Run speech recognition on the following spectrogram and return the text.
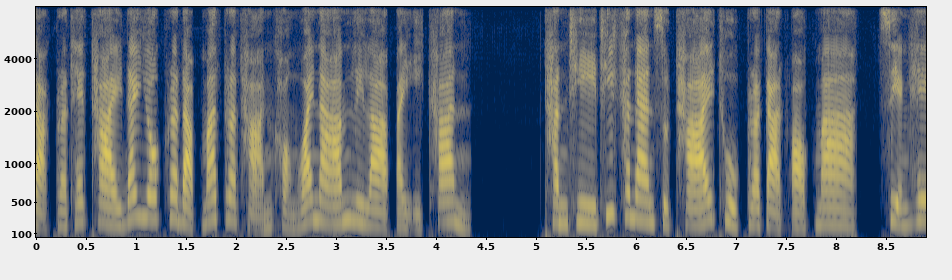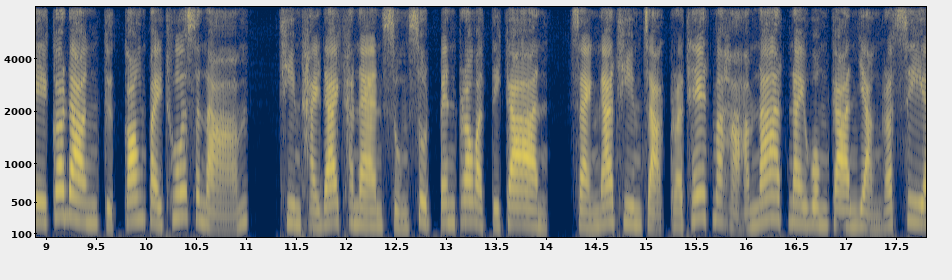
จากประเทศไทยได้ยกระดับมาตรฐานของว่ายน้ำลีลาไปอีกขั้น ทันทีที่คะแนนสุดท้ายถูกประกาศออกมา เสียงเฮก็ดังกึกก้องไปทั่วสนาม ทีมไทยได้คะแนนสูงสุดเป็นประวัติการณ์แสงหน้าทีมจากประเทศมหาอำนาจในวงการอย่างรัสเซีย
